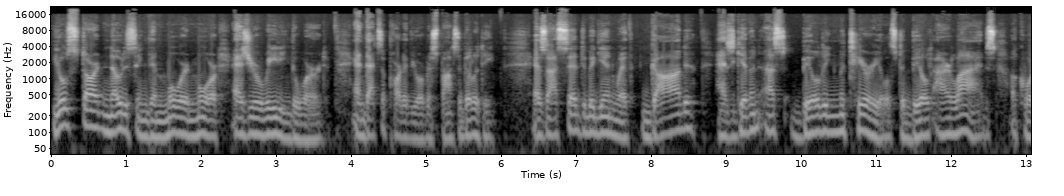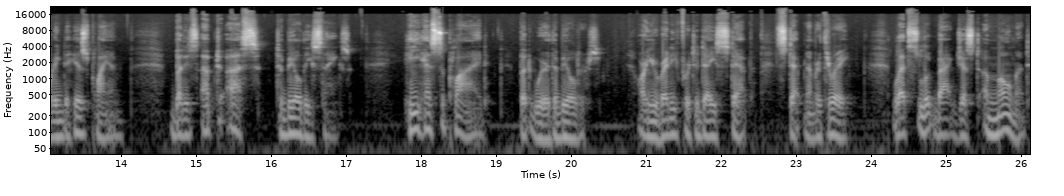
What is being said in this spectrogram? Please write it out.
You'll start noticing them more and more as you're reading the Word, and that's a part of your responsibility. As I said to begin with, God has given us building materials to build our lives according to His plan. But it's up to us to build these things. He has supplied, but we're the builders. Are you ready for today's step? Step number three. Let's look back just a moment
